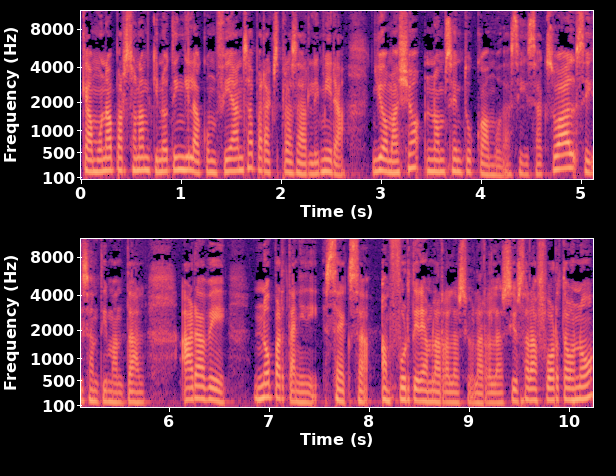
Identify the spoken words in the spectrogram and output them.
que amb una persona amb qui no tingui la confiança per expressar-li, mira, jo amb això no em sento còmode, sigui sexual, sigui sentimental. Ara bé, no per tenir sexe enfortirem la relació. La relació serà forta o no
